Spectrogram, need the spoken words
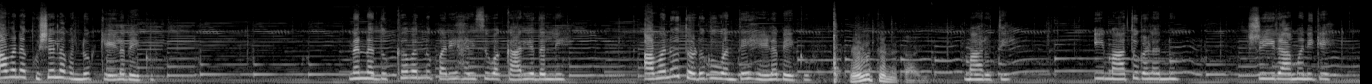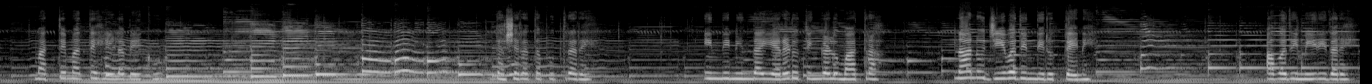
ಅವನ ಕುಶಲವನ್ನು ಕೇಳಬೇಕು. ನನ್ನ ದುಃಖವನ್ನು ಪರಿಹರಿಸುವ ಕಾರ್ಯದಲ್ಲಿ ಅವನೂ ತೊಡಗುವಂತೆ ಹೇಳಬೇಕು. ಹೇಳುತ್ತೇನೆ ತಾಯಿ. ಮಾರುತಿ ಈ ಮಾತುಗಳನ್ನು ಶ್ರೀರಾಮನಿಗೆ ಮತ್ತೆ ಮತ್ತೆ ಹೇಳಬೇಕು. ದಶರಥ ಪುತ್ರರೇ, ಇಂದಿನಿಂದ ಎರಡು ತಿಂಗಳು ಮಾತ್ರ ನಾನು ಜೀವದಿಂದಿರುತ್ತೇನೆ. ಅವಧಿ ಮೀರಿದರೆ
